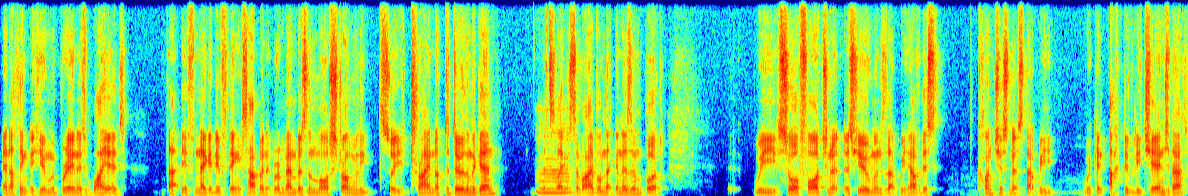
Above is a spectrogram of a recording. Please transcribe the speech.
And i think the human brain is wired that if negative things happen, it remembers them more strongly. So you try not to do them again. Mm. It's like a mm. survival mechanism. But we so fortunate as humans that we have this consciousness that we we can actively change that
